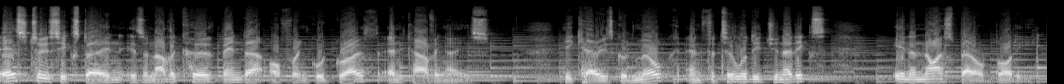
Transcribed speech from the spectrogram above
S216 is another curve bender offering good growth and calving ease. He carries good milk and fertility genetics in a nice barreled body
